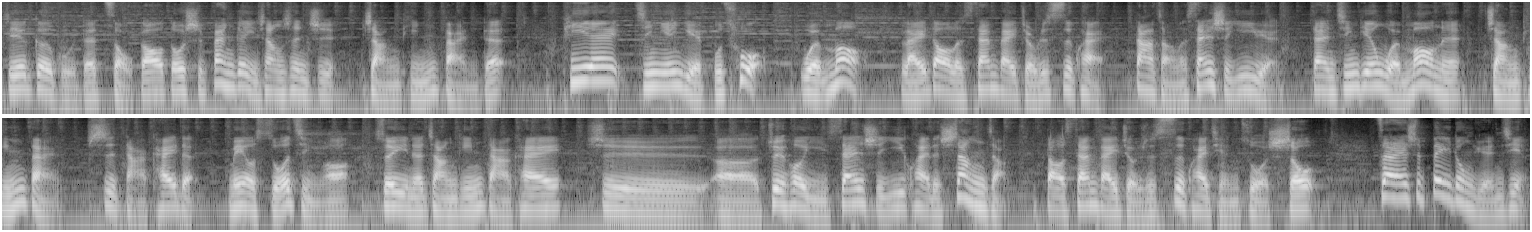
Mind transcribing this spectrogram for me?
这些个股的走高都是半根以上，甚至涨停板的。PA 今年也不错，稳茂来到了三百九十四块，大涨了三十一元。但今天稳茂呢涨停板是打开的，没有锁紧哦，所以呢涨停打开是呃最后以三十一块的上涨到三百九十四块钱做收。再来是被动元件。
